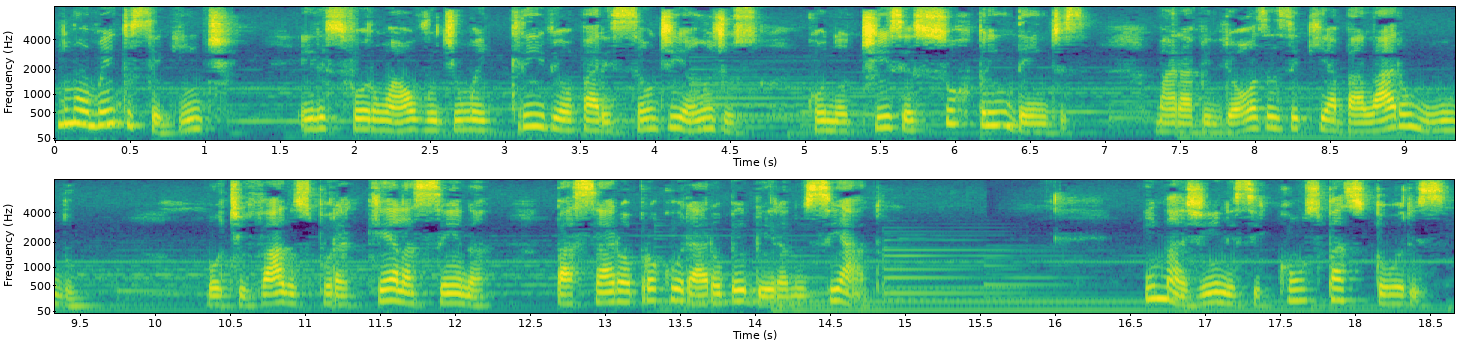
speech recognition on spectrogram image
No momento seguinte, eles foram alvo de uma incrível aparição de anjos com notícias surpreendentes, maravilhosas e que abalaram o mundo. Motivados por aquela cena, passaram a procurar o bebê anunciado. Imagine-se com os pastores,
